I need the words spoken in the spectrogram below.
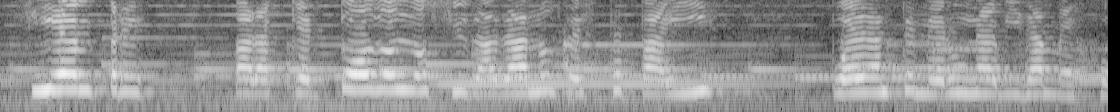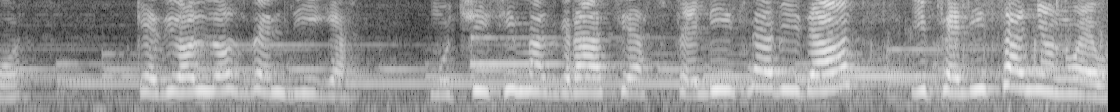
siempre para que todos los ciudadanos de este país puedan tener una vida mejor. Que Dios los bendiga. Muchísimas gracias. Feliz Navidad y feliz Año Nuevo.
